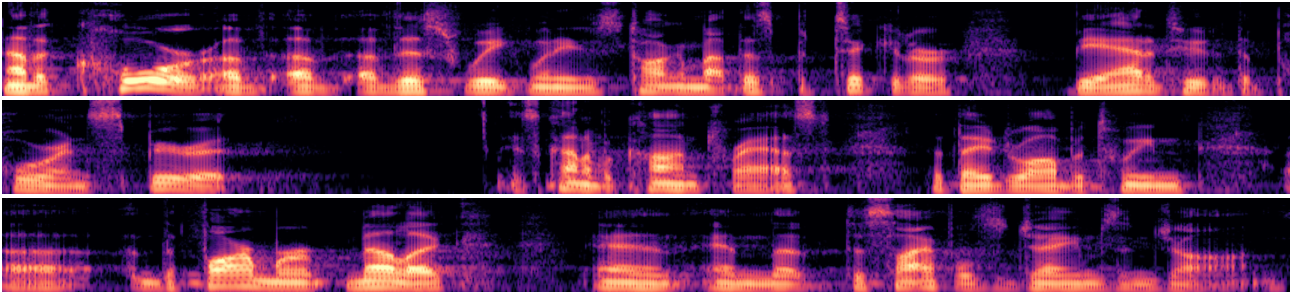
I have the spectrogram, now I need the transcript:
Now, the core of, of, of this week, when he's talking about this particular beatitude of the poor in spirit, is kind of a contrast that they draw between uh, the farmer Melech and, and the disciples James and John.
